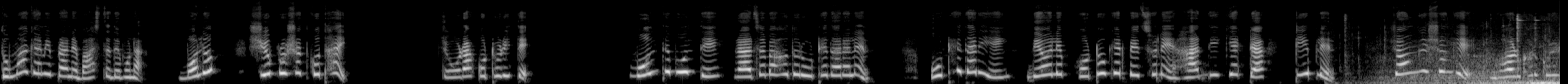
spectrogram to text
তোমাকে আমি প্রাণে বাঁচতে দেব না। বলো, শিবপ্রসাদ কোথায়? চোরা কোঠরিতে। বলতে বলতে রাজা বাহাদুর উঠে দাঁড়ালেন। উঠে দাঁড়িয়েই দেওয়ালে ফটকের পেছনে হাত দিয়ে কি একটা টিপলেন। সঙ্গে সঙ্গে ঘর ঘর করে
